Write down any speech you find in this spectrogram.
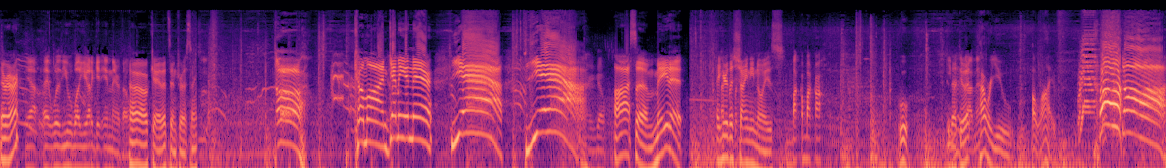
There we are? Yeah. It, well, you well, you got to get in there though. Oh, okay, that's interesting. Oh! Come on, get me in there! Yeah! Yeah! there you go. Awesome, made it. I hear the shiny noise. Baka baka. Ooh, Did that do it? how are you alive? Ah!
